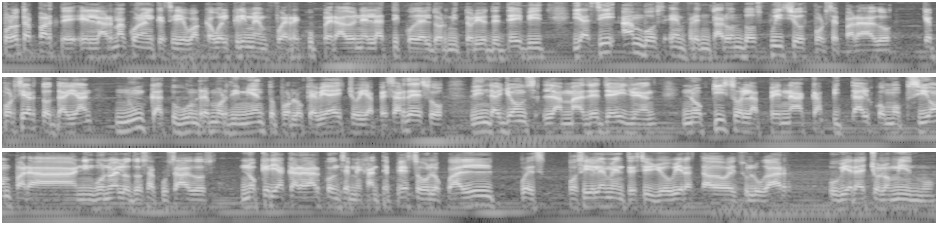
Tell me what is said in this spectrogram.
Por otra parte, el arma con el que se llevó a cabo el crimen fue recuperado en el ático del dormitorio de David y así ambos enfrentaron dos juicios por separado que por cierto, Diane nunca tuvo un remordimiento por lo que había hecho y a pesar de eso, Linda Jones, la madre de Adrian, no quiso la pena capital como opción para ninguno de los dos acusados. No quería cargar con semejante peso, lo cual, pues posiblemente si yo hubiera estado en su lugar, hubiera hecho lo mismo.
